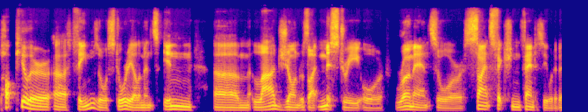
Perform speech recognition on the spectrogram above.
Popular uh, themes or story elements in um, large genres like mystery or romance or science fiction fantasy whatever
